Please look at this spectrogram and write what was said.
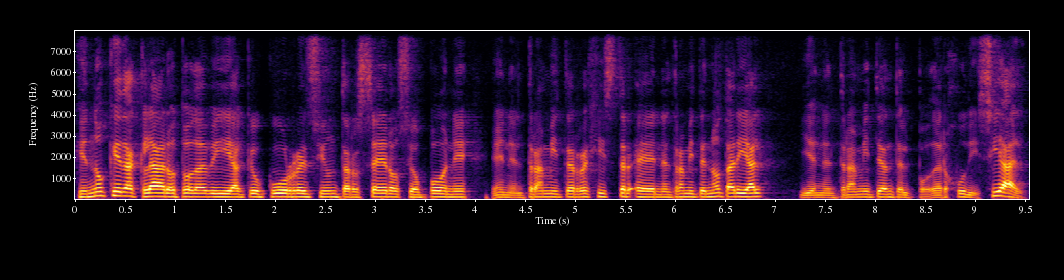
que no queda claro todavía qué ocurre si un tercero se opone en el trámite, trámite notarial y en el trámite ante el Poder Judicial.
